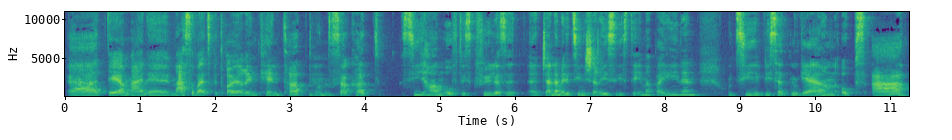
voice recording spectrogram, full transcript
äh, der meine Masterarbeitsbetreuerin kennt hat mhm. und gesagt hat, Sie haben oft das Gefühl, also äh, Gendermedizin ist ein riesiges Thema bei Ihnen und Sie wisseten gern, ob es auch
